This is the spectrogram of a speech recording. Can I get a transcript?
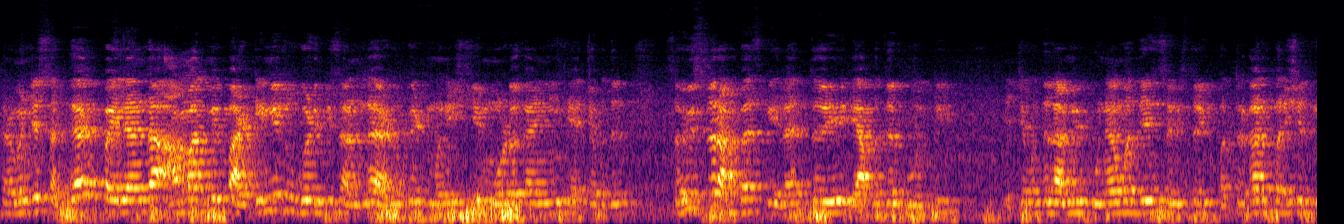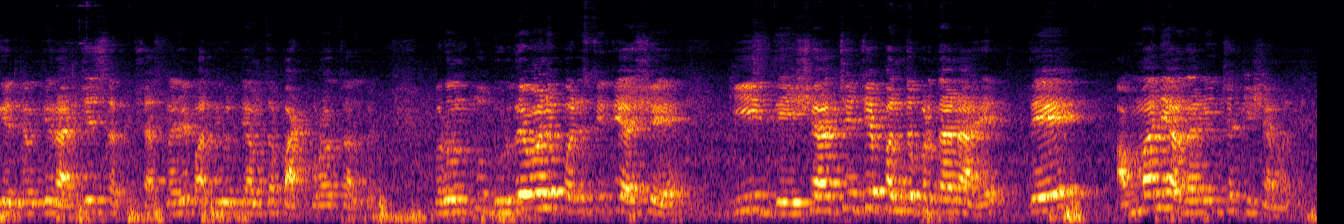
तर म्हणजे सगळ्यात पहिल्यांदा आम आदमी पार्टीनेच उघडकीस आणलं. ॲडव्होकेट मनीषजी मोडकांनी याच्याबद्दल सविस्तर अभ्यास केला तर याबद्दल बोलतील. याच्याबद्दल आम्ही पुण्यामध्ये सविस्तर एक पत्रकार परिषद घेतली होती. राज्य शासनाच्या पातळीवरती आमचा पाठपुरावा चालतोय. परंतु दुर्दैवाने परिस्थिती अशी आहे की देशाचे जे पंतप्रधान आहेत ते अंबानी अदानींच्या खिशामध्ये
